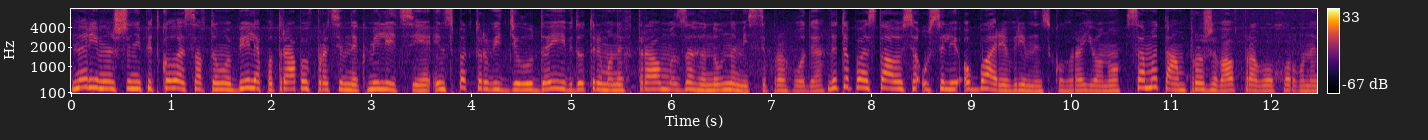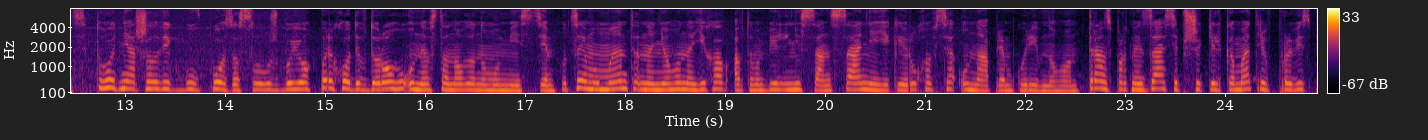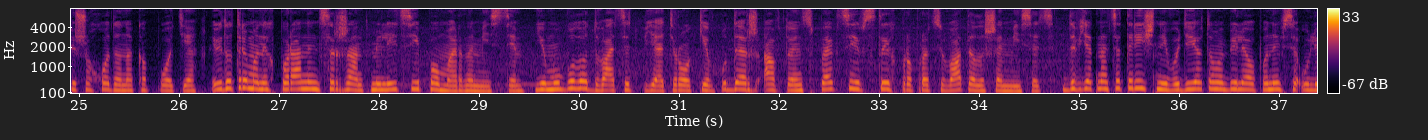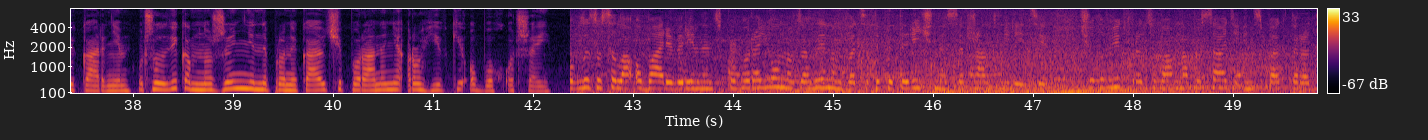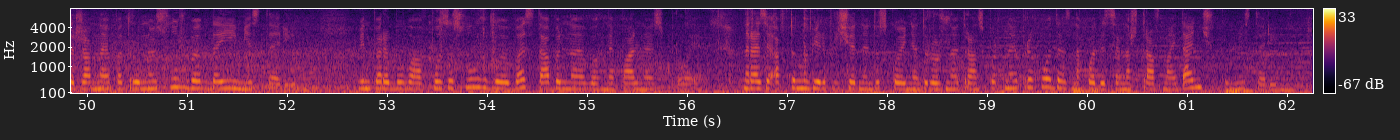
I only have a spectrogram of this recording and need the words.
На Рівненщині під колеса автомобіля потрапив працівник міліції. Інспектор відділу ДАІ від отриманих травм загинув на місці пригоди. ДТП сталося у селі Обарів Рівненського району. Саме там проживав правоохоронець. Того дня чоловік був поза службою, переходив дорогу у невстановленому місці. У цей момент на нього наїхав автомобіль Нісан Сані, який рухався у напрямку Рівного. Транспортний засіб ще кілька метрів провіз пішохода на капоті. Від отриманих поранень сержант міліції помер на місці. Йому було 25 років. У Державтоінспекції встиг пропрацювати лише місяць. 19-річний водій автомобіля опинився у лікарні. У чоловіка множинні непроникаючі поранення рогівки обох очей. Поблизу села Обарів Рівненського району загинув 25-річний сержант міліції. Чоловік працював на посаді інспектора Державної патрульної служби в ДАІ міста Рівне. Він перебував поза службою без стабільної вогнепальної зброї. Наразі автомобіль, причетний до скоєння дорожньої транспортної пригоди, знаходиться на штрафмайданчику міста Рівне.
